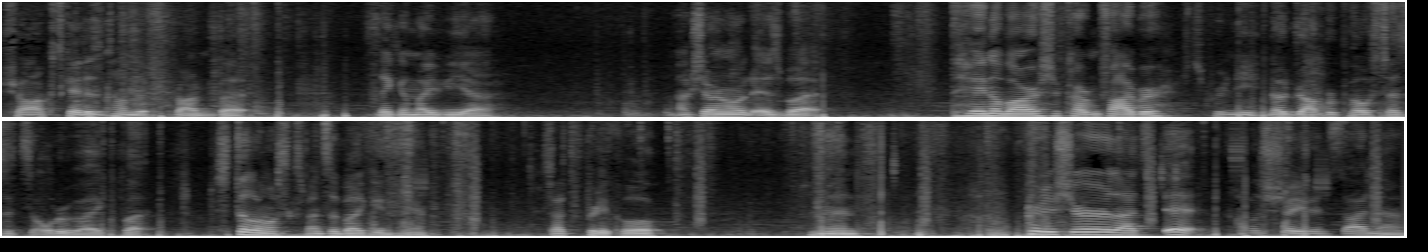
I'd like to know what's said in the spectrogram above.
shocks. Okay, it doesn't tell me the front, but I think it might be a. Uh, actually, I don't know what it is, but the handlebars are carbon fiber. It's pretty neat. No dropper post as it's an older bike, but still the most expensive bike in here. So that's pretty cool. And pretty sure that's it. I'll show you inside now.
